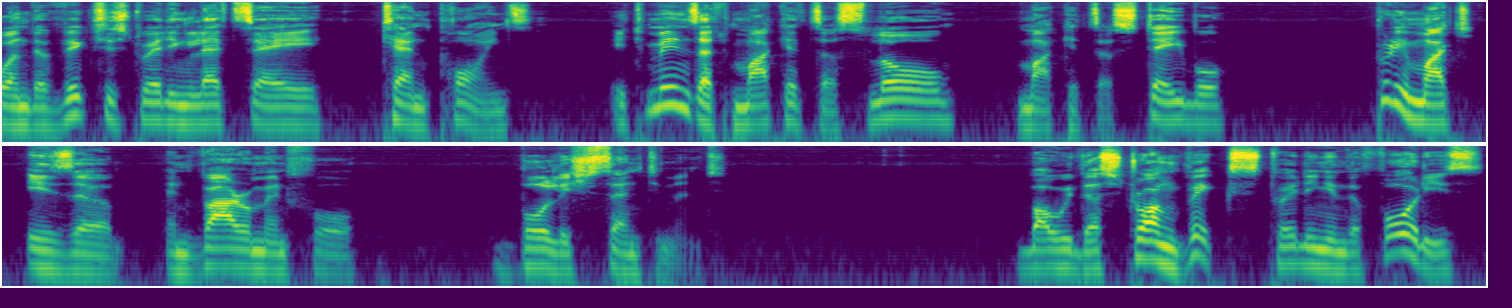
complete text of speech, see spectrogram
when the VIX is trading, let's say 10 points, it means that markets are slow, markets are stable, pretty much is a environment for bullish sentiment. But with a strong VIX trading in the 40s,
